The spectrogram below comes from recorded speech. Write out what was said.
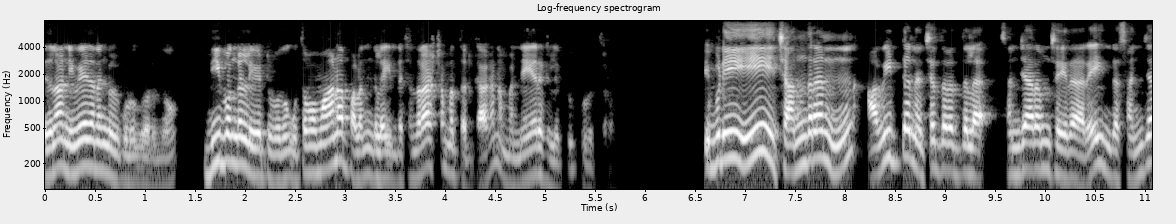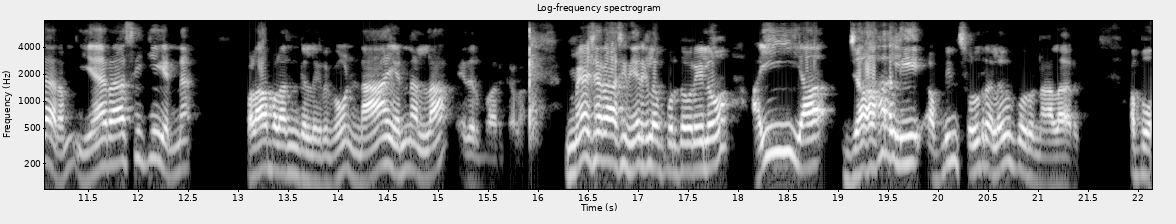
இதெல்லாம் நிவேதனங்கள் கொடுக்கறதும் தீபங்கள் ஏற்றுவதும் உத்தமமான பலன்களை இந்த சந்திராஷ்டமத்திற்காக நம்ம நேயர்களுக்கு கொடுத்துரும் இப்படி சந்திரன் அவிட்ட நட்சத்திரத்துல சஞ்சாரம் செய்கிறாரே இந்த சஞ்சாரம் என் ராசிக்கு என்ன பலாபலன்கள் இருக்கும் நான் என்னெல்லாம் எதிர்பார்க்கலாம். மேஷராசி நேர்களை பொறுத்தவரையிலும் ஐயா ஜாலி அப்படின்னு சொல்ற அளவுக்கு ஒரு நாளா இருக்கும். அப்போ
